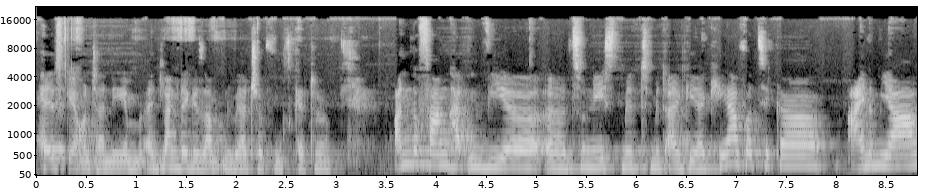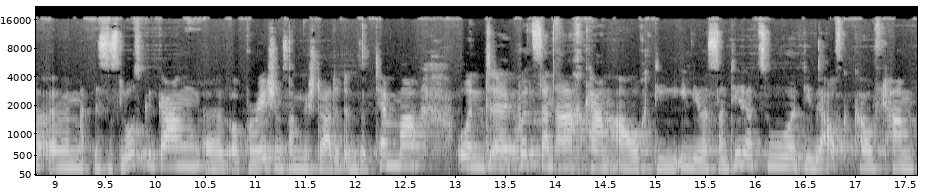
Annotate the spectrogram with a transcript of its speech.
Healthcare-Unternehmen entlang der gesamten Wertschöpfungskette. Angefangen hatten wir äh, zunächst mit, mit Algea Care vor circa einem Jahr. Ähm, ist es losgegangen. Äh, Operations haben gestartet im September. Und äh, kurz danach kam auch die Ilios Santé dazu, die wir aufgekauft haben,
